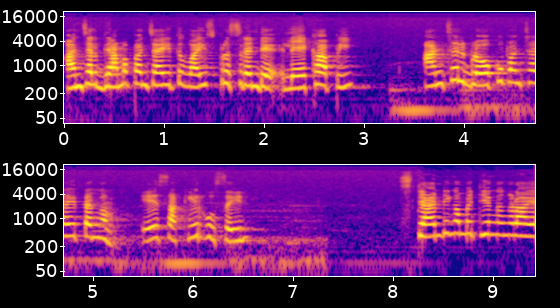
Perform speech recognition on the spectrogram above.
Anchal grama panchayat vice president Lekha P Anchal block panchayat അംഗം A Sakeer Hussain standing committee അംഗങ്ങളായ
